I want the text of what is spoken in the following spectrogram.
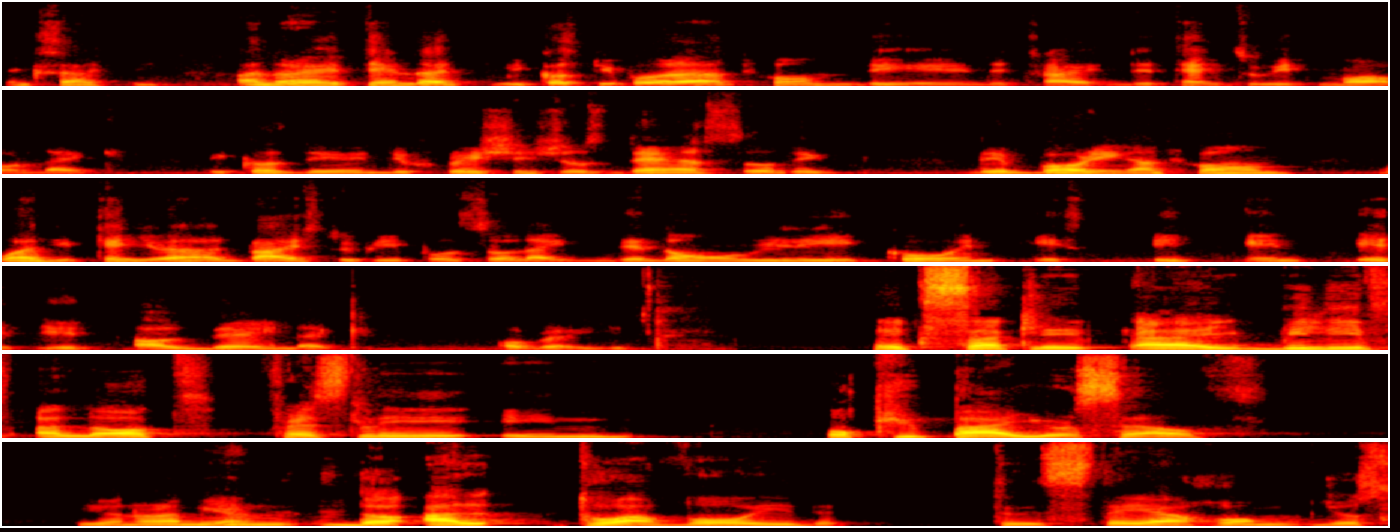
Exactly. Another thing that because people are at home, they they try they tend to eat more like because the the fridge is just there, so they they're boring at home. What you can you advise to people so like they don't really go and eat eat and eat eat all day like overeat. Exactly. I believe a lot, firstly, in occupy yourself. You know what I Yeah. mean? The, al- to avoid to stay at home just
